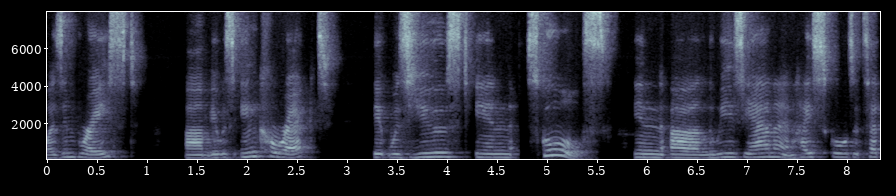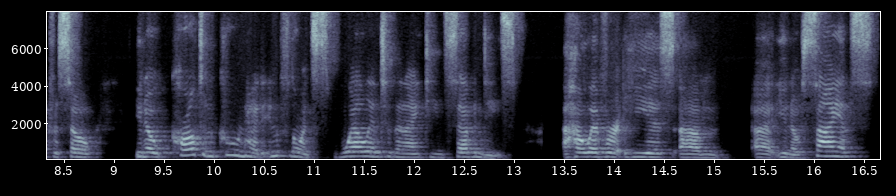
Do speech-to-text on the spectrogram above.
was embraced. Um, it was incorrect. It was used in schools in uh, Louisiana and high schools, et cetera. So, you know, Carleton Coon had influence well into the 1970s. However, he is, um, uh, you know, science,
